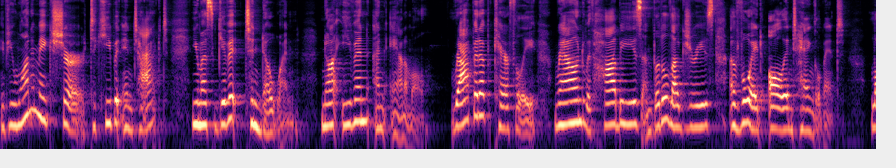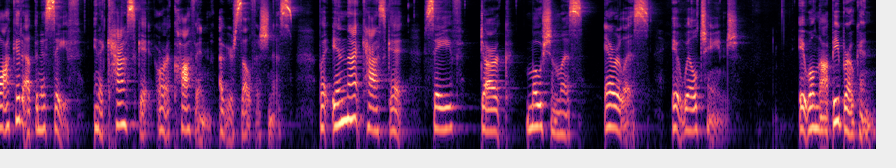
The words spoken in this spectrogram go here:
If you want to make sure to keep it intact, you must give it to no one, not even an animal. Wrap it up carefully, round with hobbies and little luxuries. Avoid all entanglement. Lock it up in a safe, in a casket or a coffin of your selfishness. But in that casket, safe, dark, motionless, airless, it will change. It will not be broken.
